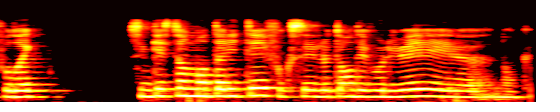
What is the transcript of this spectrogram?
faudrait, c'est une question de mentalité. Il faut que c'est le temps d'évoluer. donc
